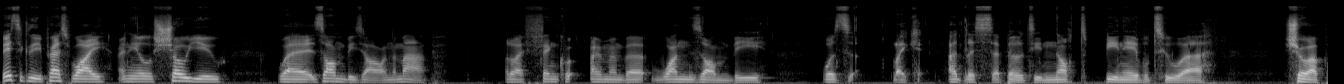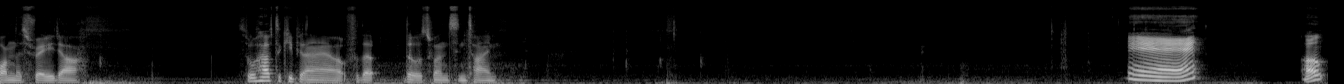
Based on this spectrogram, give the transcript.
Basically, you press Y and he'll show you where zombies are on the map. Although I think I remember one zombie was like Atlas' ability not being able to uh, show up on this radar. So we'll have to keep an eye out for the, those ones in time. Eh? Oh.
